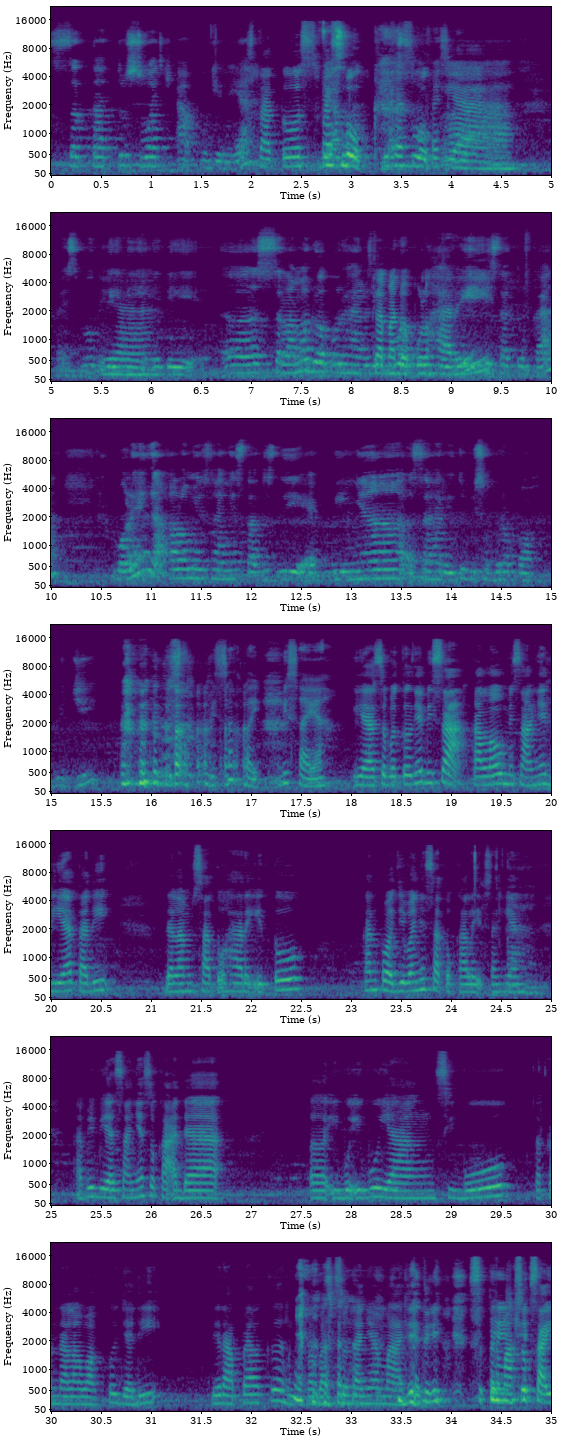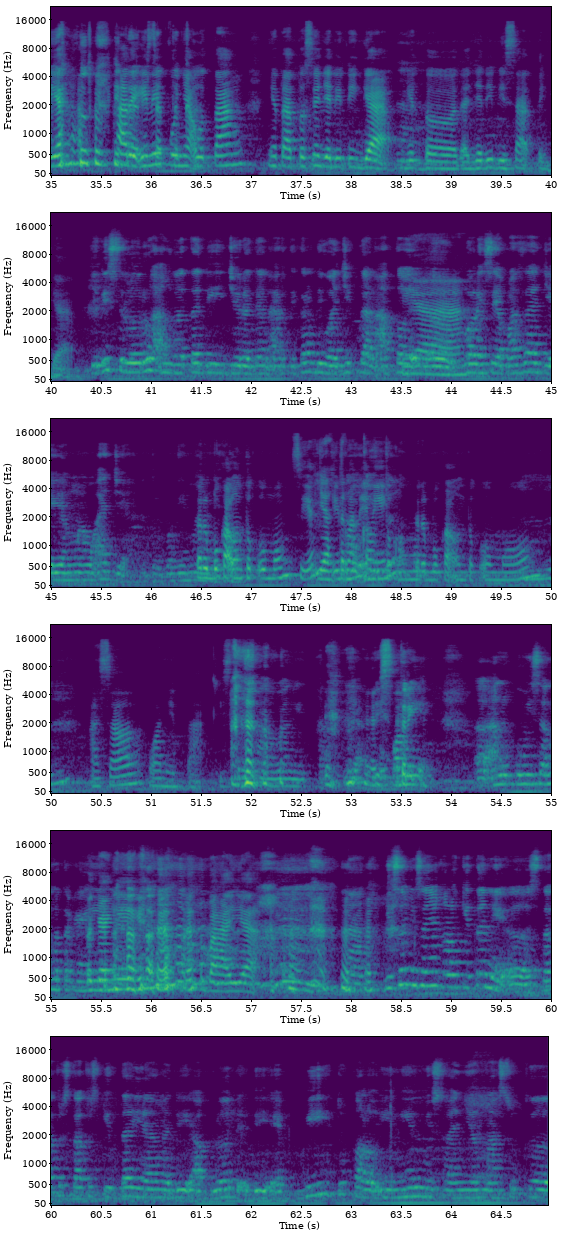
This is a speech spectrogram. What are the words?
Status WhatsApp mungkin ya. Status Di Facebook, di Facebook, Facebook. ya. Ah, Facebook di, Iya. di eh, selama 20 hari Selama 20 hari. disatukan. Boleh nggak kalau misalnya status di FB-nya sehari itu bisa berapa biji? bisa, bisa kali, bisa ya. Ya sebetulnya bisa kalau misalnya dia tadi dalam satu hari itu kan kewajibannya satu kali saya. Ah, Tapi biasanya suka ada eh, ibu-ibu yang sibuk terkendala waktu jadi dirapelkan kata bahasa Sundanya mah. Jadi termasuk saya hari ini punya utang nyetatusnya jadi tiga gitu. Dan jadi bisa tiga. Jadi seluruh anggota di juragan artikel diwajibkan atau eh, Iya. boleh siapa saja yang mau aja atau bagaimana? Terbuka untuk umum sih Ya, ya, event terbuka ini untuk umum. terbuka untuk umum Hmm, asal wanita istri istri wanita. Ya, Istri. Eh, anu kumisan mah tekenging. bahaya Nah, bisa misalnya kalau kita nih eh, status-status kita yang di-upload di FB itu kalau ingin misalnya masuk ke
